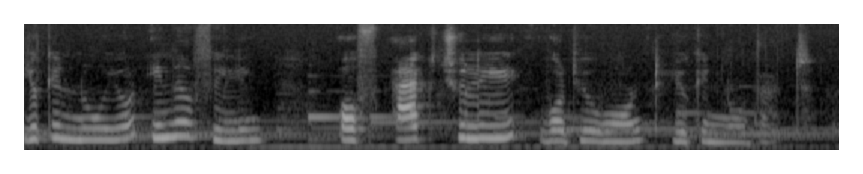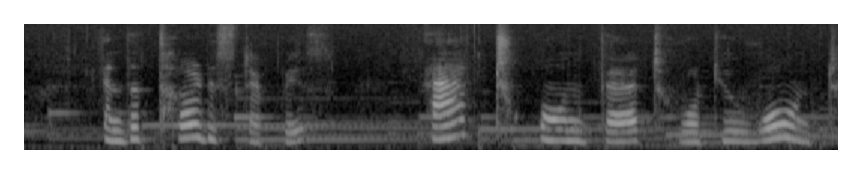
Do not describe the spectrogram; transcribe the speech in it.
you can know your inner feeling of actually what you want, you can know that. And the third step is act on that what you want,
